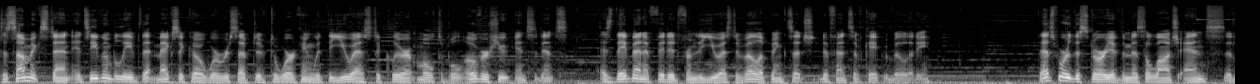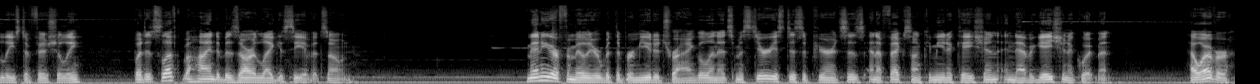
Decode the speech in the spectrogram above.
To some extent, it's even believed that Mexico were receptive to working with the US to clear up multiple overshoot incidents, as they benefited from the US developing such defensive capability. That's where the story of the missile launch ends, at least officially, but it's left behind a bizarre legacy of its own. Many are familiar with the Bermuda Triangle and its mysterious disappearances and effects on communication and navigation equipment. However,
